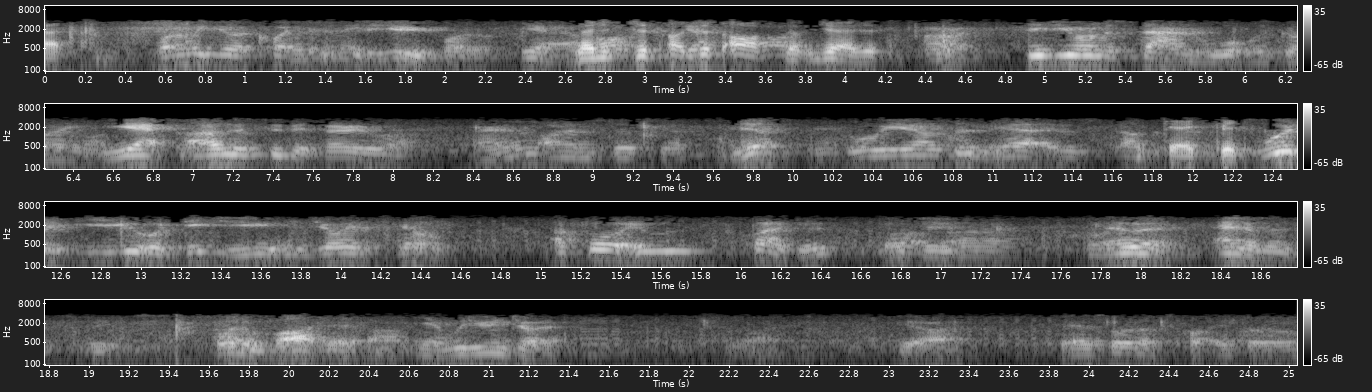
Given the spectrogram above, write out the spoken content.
test. Why don't we do a question to you? Yeah. No, just, just, just ask them, yeah, just, Alright. Did you understand what was going on? Yes, I understood it very well. And? I understood, yeah. Yeah. What were you answering? Yeah, it was. okay, good. Would you or did you enjoy the film? I thought it was quite good. But, Did you? uh, there were elements which. Wouldn't buy it. Yeah, would you enjoy it? Yeah, right. Yeah, it's all that's quite a good.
